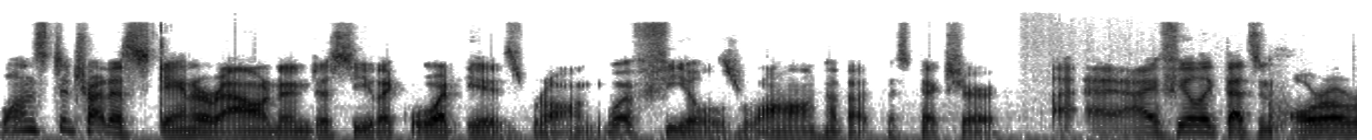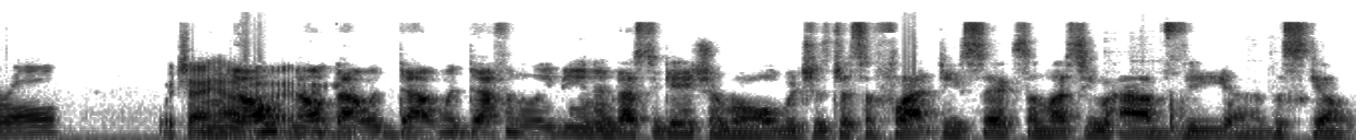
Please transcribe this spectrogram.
wants to try to scan around and just see like what is wrong, what feels wrong about this picture. I, I, I feel like that's an aura roll, which I have. no, a- no, that would that would definitely be an investigation roll, which is just a flat d6 unless you have the uh, the skill.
